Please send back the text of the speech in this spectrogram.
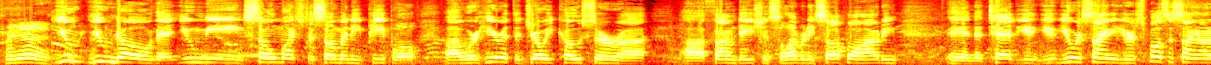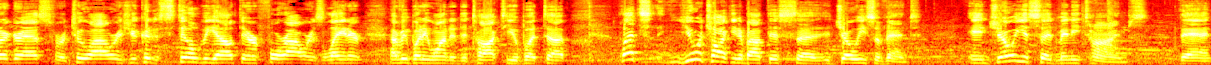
forget it. You you know that you mean so much to so many people. Uh, we're here at the Joey Kocur uh, uh, Foundation Celebrity Softball Outing. And uh, Ted, you, you, you were signing, you were supposed to sign autographs for two hours. You could still be out there four hours later. Everybody wanted to talk to you. But uh, let's, you were talking about this uh, Joey's event. And Joey has said many times that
